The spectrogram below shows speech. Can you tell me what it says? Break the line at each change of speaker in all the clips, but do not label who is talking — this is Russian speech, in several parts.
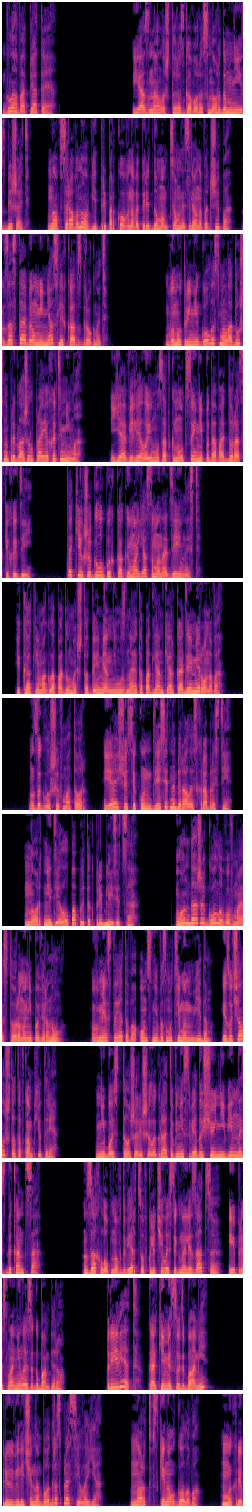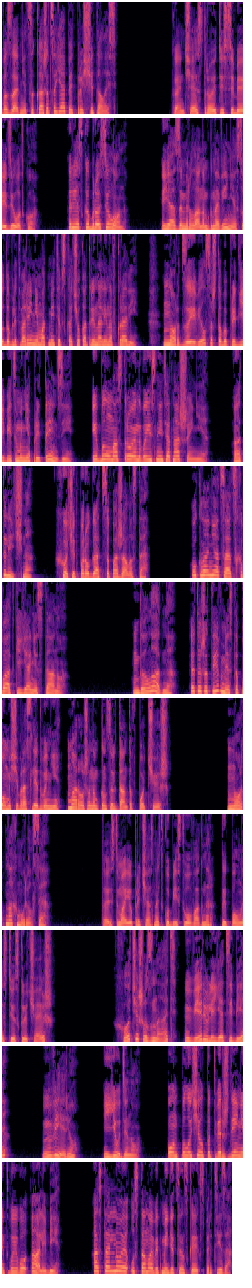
Глава пятая. Я знала, что разговора с Нордом не избежать, но все равно вид припаркованного перед домом темно-зеленого джипа заставил меня слегка вздрогнуть. Внутренний голос малодушно предложил проехать мимо. Я велела ему заткнуться и не подавать дурацких идей. Таких же глупых, как и моя самонадеянность. И как я могла подумать, что Дэмиан не узнает о подлянке Аркадия Миронова? Заглушив мотор, я еще секунд десять набиралась храбрости. Норт не делал попыток приблизиться. Он даже голову в мою сторону не повернул. Вместо этого он с невозмутимым видом изучал что-то в компьютере. Небось, тоже решил играть в несведущую невинность до конца. Захлопнув дверцу, включила сигнализацию и прислонилась к бамперу. «Привет! Какими судьбами?» Преувеличенно бодро спросила я. Норт вскинул голову. Мыхрева задница, кажется, я опять просчиталась.
«Кончай строить из себя идиотку», —
резко бросил он. Я замерла на мгновение, с удовлетворением отметив скачок адреналина в крови. Норт заявился, чтобы предъявить мне претензии, и был настроен выяснить отношения. Отлично. Хочет поругаться, пожалуйста. Уклоняться от схватки я не стану. Да ладно, это же ты вместо помощи в расследовании мороженым консультантов подчуешь. Норт нахмурился.
То есть мою причастность к убийству Вагнер ты полностью исключаешь?
Хочешь узнать, верю ли я тебе? Верю. Юдину. Он получил подтверждение твоего алиби. Остальное установит медицинская экспертиза.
